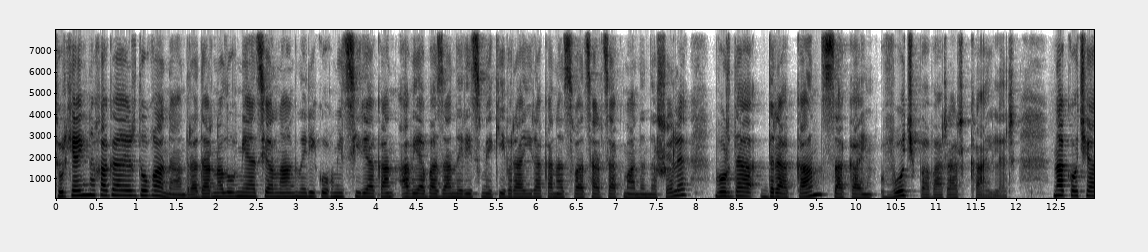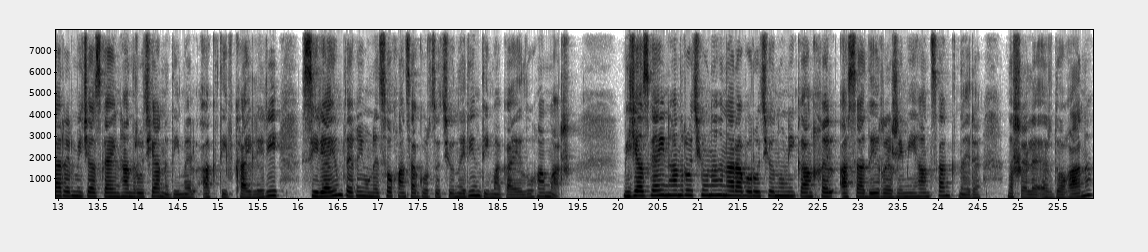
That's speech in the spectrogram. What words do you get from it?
Թուրքիայի նախագահ Էրդողանը անդրադառնալով Միացյալ Նահանգների կողմից սիրիական ավիաբազաներից մեկի վրա իրականացված հարձակմանը նշել է, որ դա դրական, սակայն ոչ բավարար քայլ էր։ Նա կոչ է արել միջազգային հանրությանը դիմել ակտիվ քայլերի Սիրիայում տեղի ունեցող հանցագործություններին դիմակայելու համար։ Միջազգային հանրությունը հնարավորություն ունի կանխել Ասադի ռեժիմի հանցանքները, նշել է Էրդողանը,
